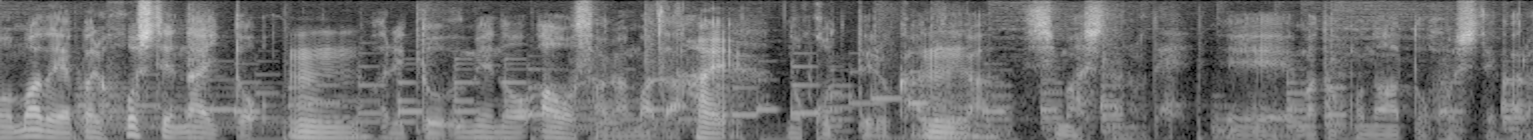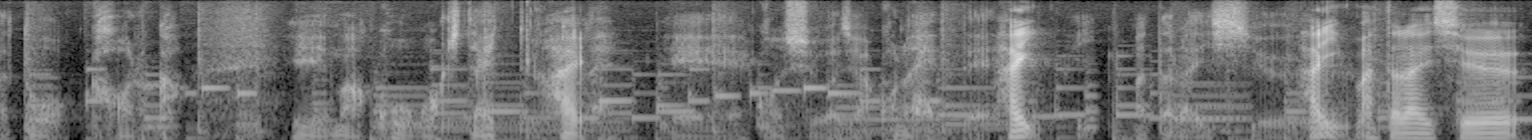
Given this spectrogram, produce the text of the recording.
まだやっぱり干してないとうん。割と梅の青さがまだはい。残ってる感じがしましたので、えーまたこの後干してからどう変わるか、えーまあ交互期待ということで、はい。えー今週はじゃあこの辺で、はい。はいまた来週。はい。また来週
